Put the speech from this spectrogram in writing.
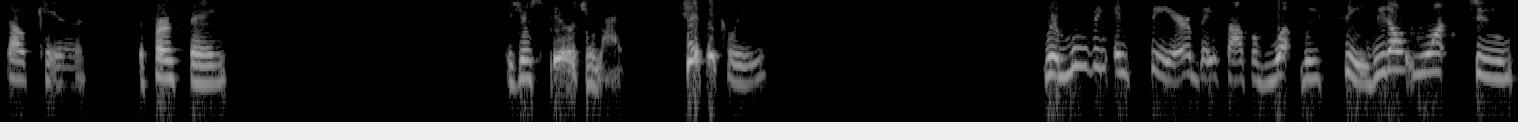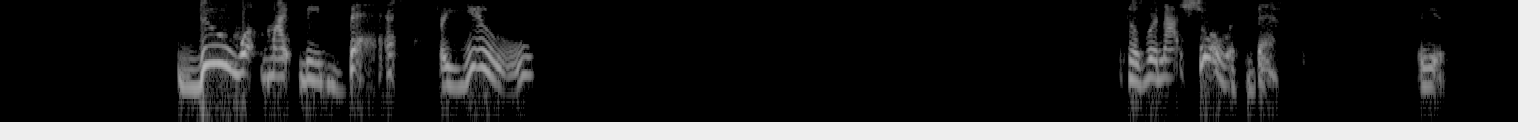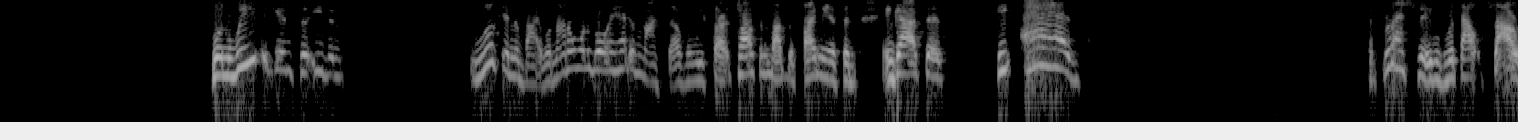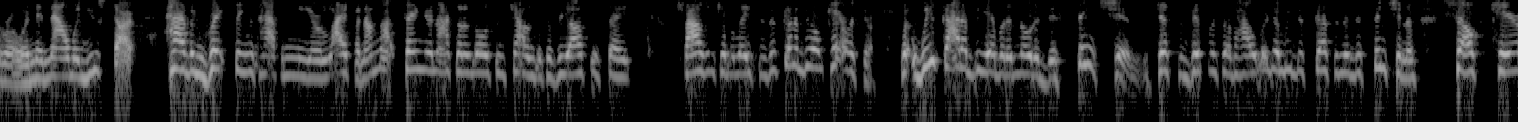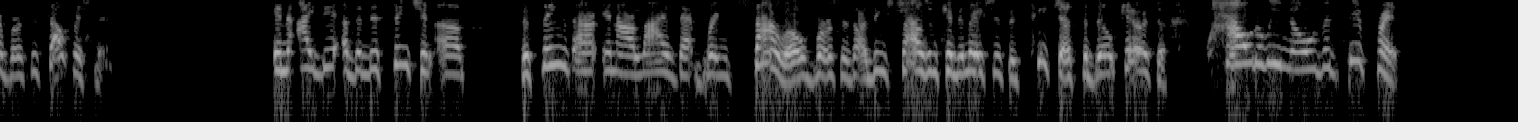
self-care, the first thing is your spiritual life. Typically, we're moving in fear based off of what we see. We don't want to do what might be best for you because we're not sure what's best for you. When we begin to even look in the Bible, and I don't want to go ahead of myself when we start talking about the finance, and, and God says he adds the blessings without sorrow. And then now when you start having great things happen in your life, and I'm not saying you're not going to go through challenges because he also say trials and tribulations, it's going to build character. But we've got to be able to know the distinction, just the difference of how we're going to be discussing the distinction of self-care versus selfishness. In the idea of the distinction of the things that are in our lives that bring sorrow versus are these trials and tribulations to teach us to build character. How do we know the difference?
